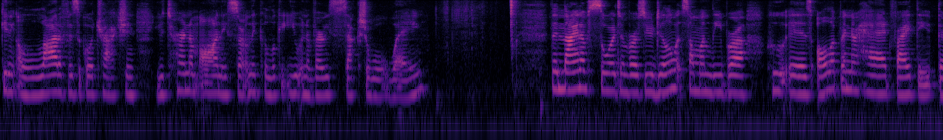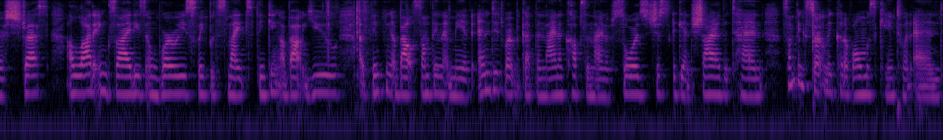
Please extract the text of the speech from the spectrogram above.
getting a lot of physical attraction. You turn them on, they certainly could look at you in a very sexual way. The Nine of Swords in verse, you're dealing with someone, Libra, who is all up in their head, right? They, they're stressed, a lot of anxieties and worries, sleepless nights, thinking about you, uh, thinking about something that may have ended, right? We got the Nine of Cups, the Nine of Swords, just again, shy of the 10. Something certainly could have almost came to an end,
